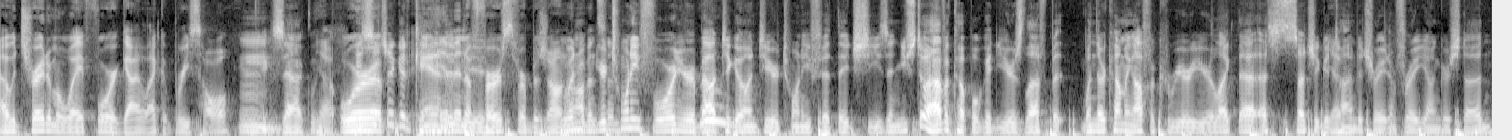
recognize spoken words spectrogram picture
I would trade him away for a guy like a Breece Hall. Mm. Exactly. Yeah, or He's such a good candidate. him in a first for Bijan when Robinson. you're 24 and you're about to go into your 25th age season, you still have a couple good years left. But when they're coming off a career year like that, that's such a good Yep. time to trade him for a younger stud.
